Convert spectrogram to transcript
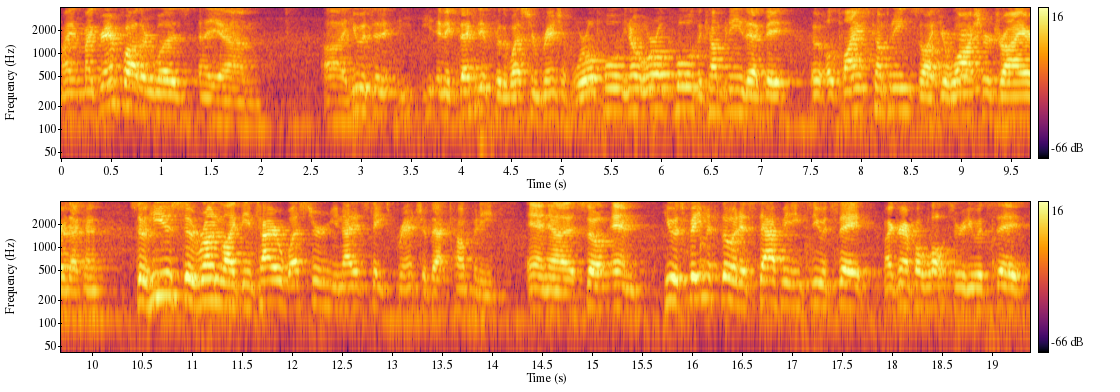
my, my grandfather was a, um, uh, he was a, he, an executive for the Western branch of Whirlpool. You know Whirlpool, the company, that they the appliance company, so like your washer, dryer, that kind of. So he used to run like the entire Western United States branch of that company, and uh, so and he was famous though in his staff meetings. He would say, my grandpa Walter, he would say,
